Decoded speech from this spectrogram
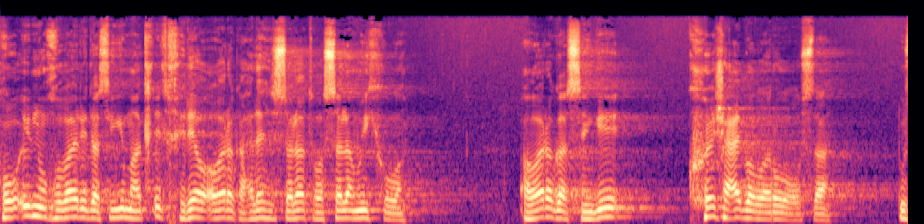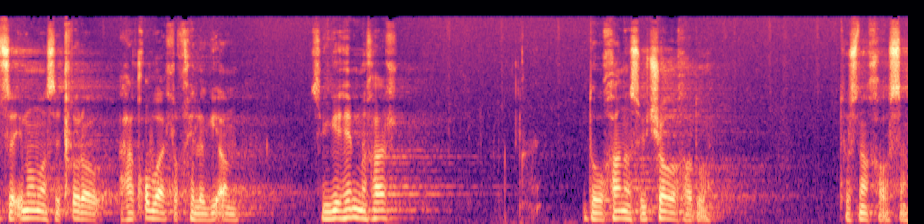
هو ابن خبير سنجي ما تلت خيريا وأورق عليه الصلاة والسلام ويخوا أورق سنجي كوش عيبا وروغ أستا دوسا إماما ستورا حقوبة تلقي أم سنجي هم نخاش دو خانا سوچاو خدو تسنا خاصا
